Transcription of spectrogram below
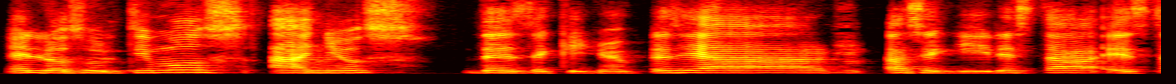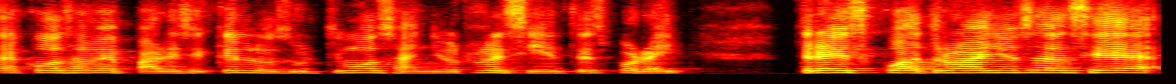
en los últimos años, desde que yo empecé a, a seguir esta, esta cosa, me parece que en los últimos años recientes, por ahí, tres, cuatro años hacia,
